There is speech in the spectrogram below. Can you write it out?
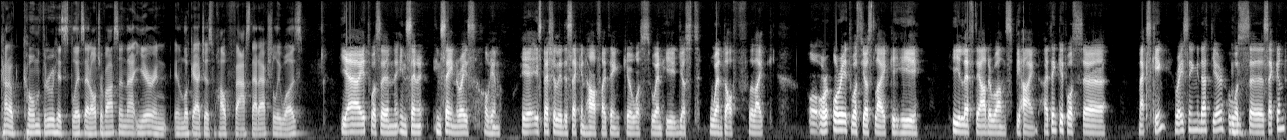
kind of comb through his splits at Ultravasen that year and, and look at just how fast that actually was? Yeah, it was an insane insane race of him. Especially the second half, I think, was when he just went off. Like, or or it was just like he he left the other ones behind. I think it was uh, Max King racing that year, who mm-hmm. was uh, second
